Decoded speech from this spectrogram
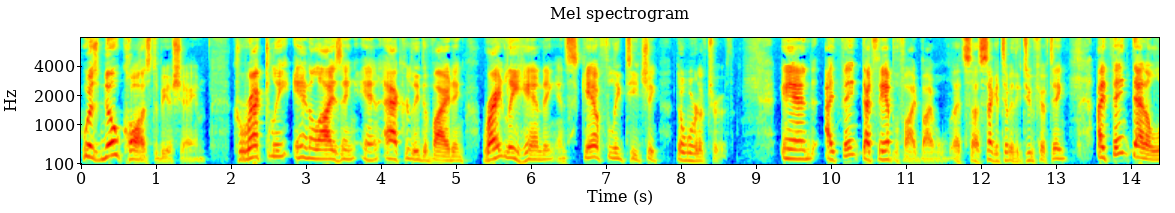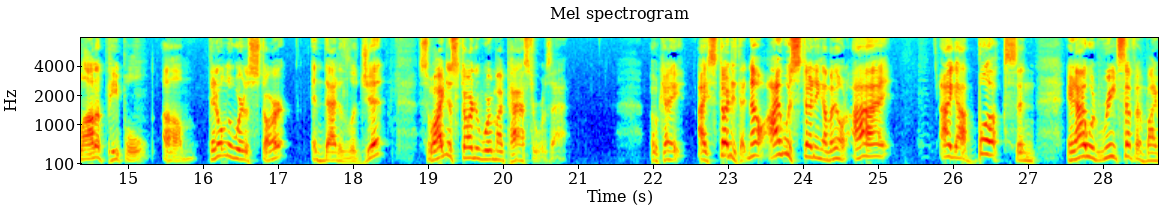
who has no cause to be ashamed correctly analyzing and accurately dividing rightly handing and skillfully teaching the word of truth And I think that's the Amplified Bible. That's uh, 2 Timothy 2.15. I think that a lot of people, um, they don't know where to start, and that is legit. So I just started where my pastor was at. Okay, I studied that. Now I was studying on my own. I I got books and and I would read stuff. If my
